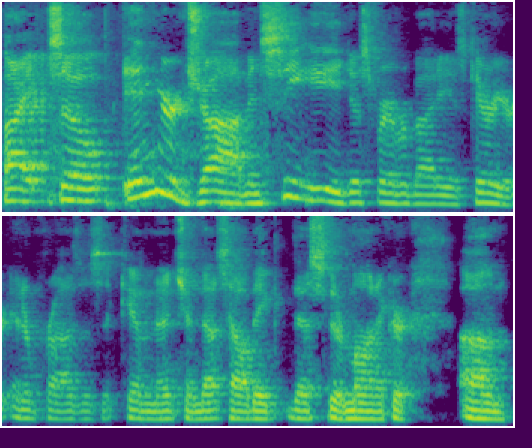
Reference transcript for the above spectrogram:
All right. So, in your job in CE, just for everybody, is Carrier Enterprises that Kim mentioned. That's how they, that's their moniker. Um,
